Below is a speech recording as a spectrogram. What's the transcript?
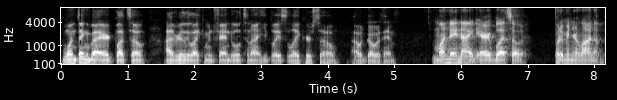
One thing about Eric Bledsoe, I really like him in FanDuel tonight. He plays the Lakers, so I would go with him. Monday night, Eric Bledsoe, put him in your lineup.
